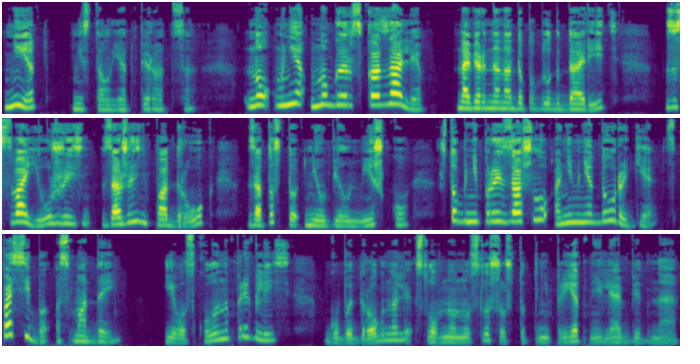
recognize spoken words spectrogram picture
«Нет», — не стал я отпираться. «Но мне многое рассказали. Наверное, надо поблагодарить за свою жизнь, за жизнь подруг, за то, что не убил Мишку. Что бы ни произошло, они мне дороги. Спасибо, Асмодей». Его скулы напряглись, губы дрогнули, словно он услышал что-то неприятное или обидное.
